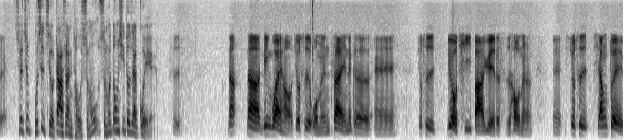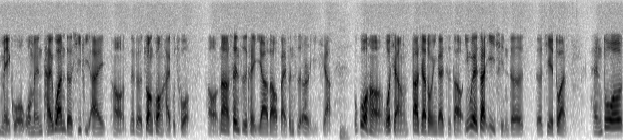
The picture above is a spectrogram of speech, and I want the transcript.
对，所以就不是只有大蒜头，什么什么东西都在贵。哎，是。那那另外哈，就是我们在那个呃，就是六七八月的时候呢。呃，就是相对美国，我们台湾的 CPI 哦那个状况还不错，哦那甚至可以压到百分之二以下。不过哈，我想大家都应该知道，因为在疫情的的阶段，很多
